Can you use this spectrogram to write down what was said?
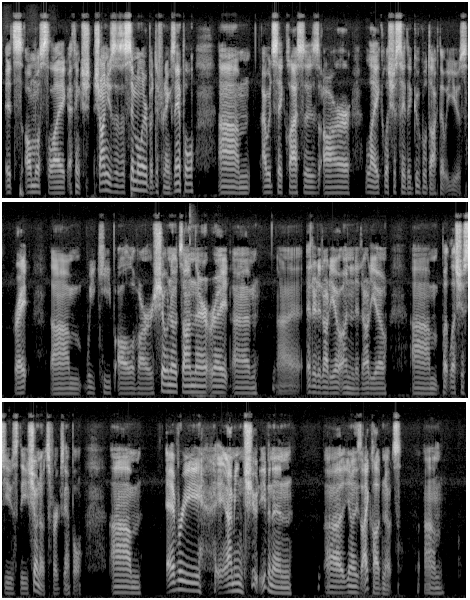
it's almost like I think Sean uses a similar but different example. Um, I would say classes are like let's just say the Google Doc that we use, right? Um, we keep all of our show notes on there, right? Um, uh, edited audio, unedited audio. Um, but let's just use the show notes for example. Um, every, I mean, shoot, even in uh, you know these iCloud notes. Um,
